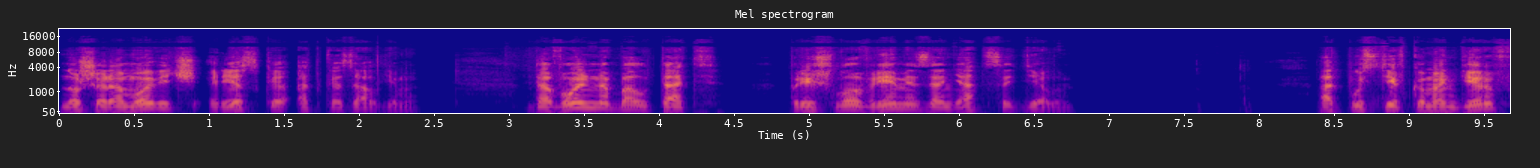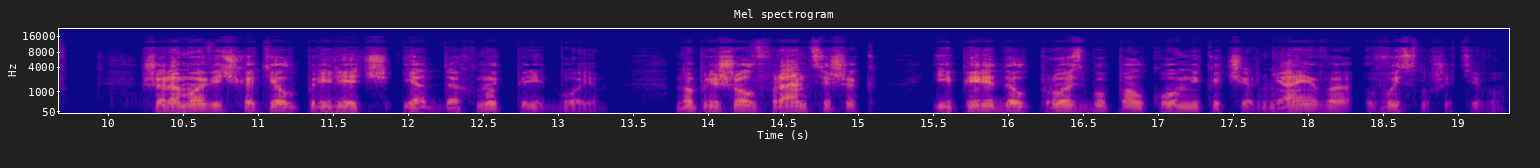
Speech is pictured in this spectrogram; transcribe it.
но Шарамович резко отказал ему. «Довольно болтать. Пришло время заняться делом». Отпустив командиров, Шарамович хотел прилечь и отдохнуть перед боем, но пришел Франтишек и передал просьбу полковника Черняева выслушать его.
